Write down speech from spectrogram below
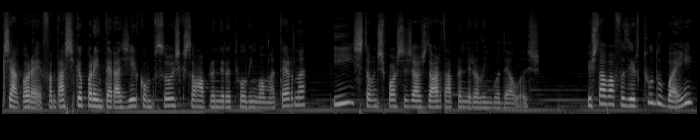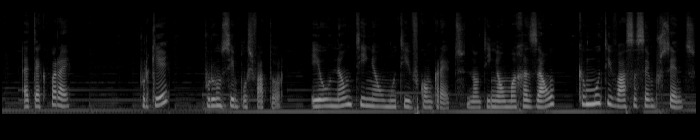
que já agora é fantástica para interagir com pessoas que estão a aprender a tua língua materna e estão dispostas a ajudar-te a aprender a língua delas. Eu estava a fazer tudo bem até que parei. Porquê? Por um simples fator. Eu não tinha um motivo concreto, não tinha uma razão que me motivasse a 100%.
